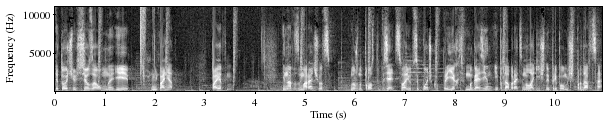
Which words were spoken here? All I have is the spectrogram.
это очень все заумно и непонятно. Поэтому не надо заморачиваться, Нужно просто взять свою цепочку, приехать в магазин и подобрать аналогичную при помощи продавца.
